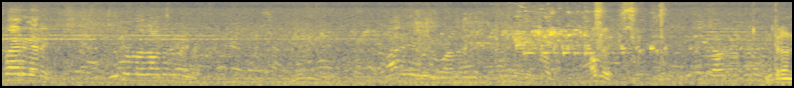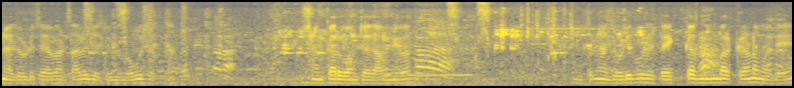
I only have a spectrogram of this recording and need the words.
बाहेर मित्रांनो या जोडीचा व्यवहार चालूच आहे तुम्ही बघू शकता. शंकर भाऊंच्या धावणीवर. मित्रांनो जोडी बघू शकता एकच नंबर क्रममध्ये आहे.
